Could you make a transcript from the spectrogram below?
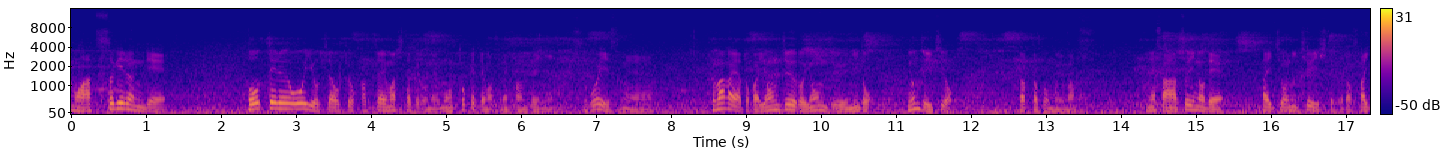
もう暑すぎるんで凍ってる多いお茶を今日買っちゃいましたけどねもう溶けてますね完全に。すごいですね。熊谷とか40度42度41度だったと思います。皆さん暑いので体調に注意してください。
